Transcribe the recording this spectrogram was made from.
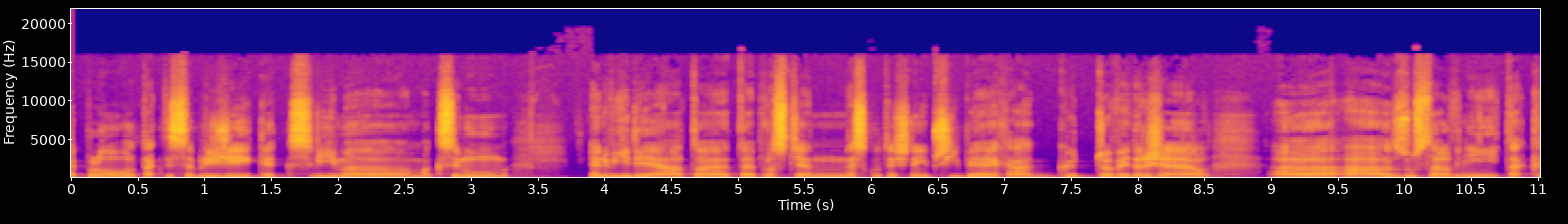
Apple, tak ty se blíží k svým maximum. Nvidia, to je, to je prostě neskutečný příběh a kdo vydržel a, a zůstal v ní, tak,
